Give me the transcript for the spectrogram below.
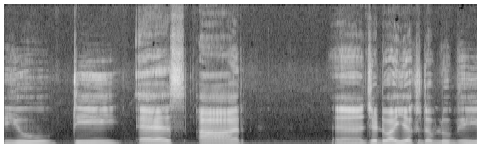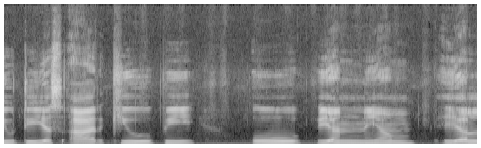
U T S R Z Y X W V U T S R Q P O N M L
